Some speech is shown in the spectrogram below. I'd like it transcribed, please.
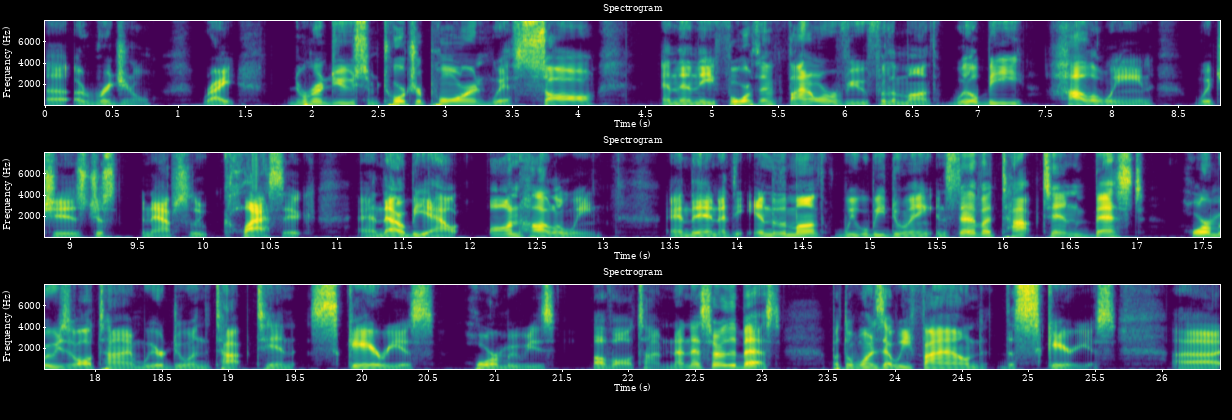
uh, original, right? We're going to do some torture porn with Saw. And then the fourth and final review for the month will be Halloween, which is just an absolute classic. And that'll be out on Halloween. And then at the end of the month, we will be doing, instead of a top 10 best horror movies of all time, we are doing the top 10 scariest horror movies of all time. Not necessarily the best, but the ones that we found the scariest. Uh,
